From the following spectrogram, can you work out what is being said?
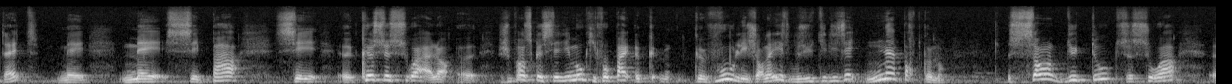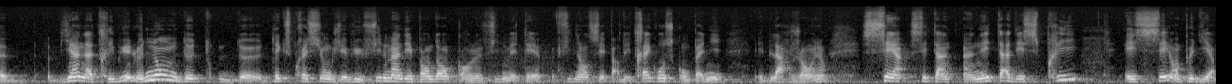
dettes, mais, mais c'est pas, c'est euh, que ce soit, alors, euh, je pense que c'est des mots qu'il faut pas, que, vous, les journalistes, vous utilisez n'importe comment, sans du tout que ce soit euh, bien attribué. Le nombre d'expressions que j'ai vues, film indépendant, quand le film était financé par des très grosses compagnies et de l'argent, c'est un, un, état d'esprit et c'est, on peut dire,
